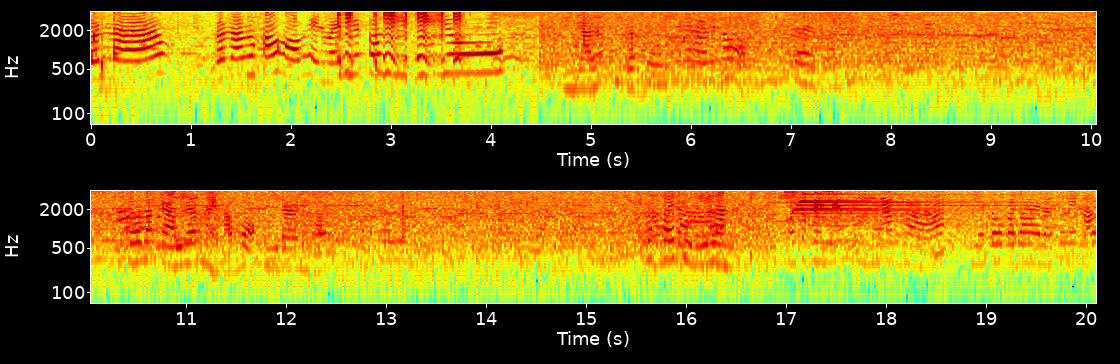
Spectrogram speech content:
ต้นน้ำต้นน้ำกับข้าวหอมเห็นไหมที่ต้นกินอยู่มีร้านหนังสือการ์ตูนใช่ไหมคะพี่โตใช่ค่ะพี่โตต้องการเรื่องไหนคะบอกพี่ได้เลยครับรถไฟสุริรันดร์ก็จะเป็นเล่มนี้นะคะเทียโตก็ได้แล้วใช่ไหมครับ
